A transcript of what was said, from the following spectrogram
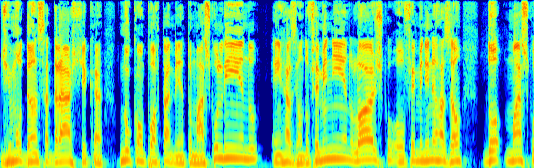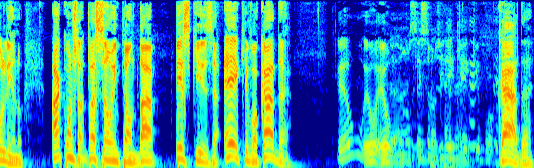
de mudança drástica no comportamento masculino, em razão do feminino, lógico, ou feminino em razão do masculino. A constatação, então, da pesquisa é equivocada? Eu, eu, eu, Cada.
